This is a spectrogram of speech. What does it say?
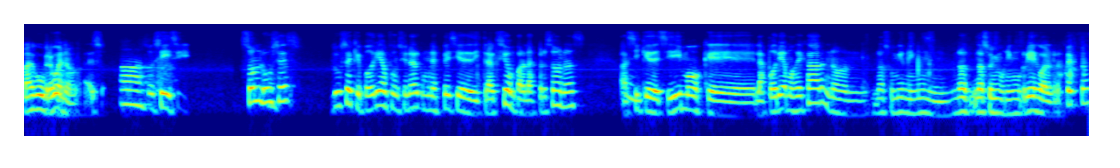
Mal gusto. Pero bueno, eso, Ah, eso sí, sí. Son luces, luces que podrían funcionar como una especie de distracción para las personas, así que decidimos que las podríamos dejar, no, no asumir ningún, no, no asumimos ningún riesgo al respecto.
